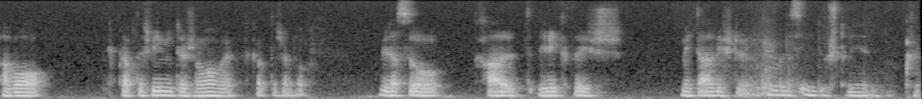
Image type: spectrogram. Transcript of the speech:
Aber ich glaube, das ist wie nicht der Genre. Ich glaube, das ist einfach, weil das so kalt, elektrisch, metallisch tönt. Wir das industriell? Okay.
